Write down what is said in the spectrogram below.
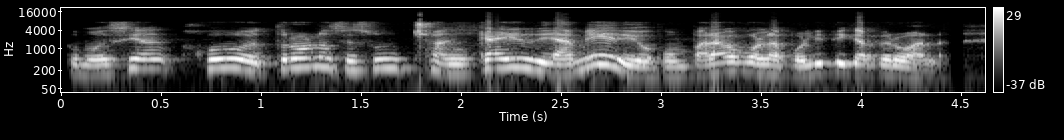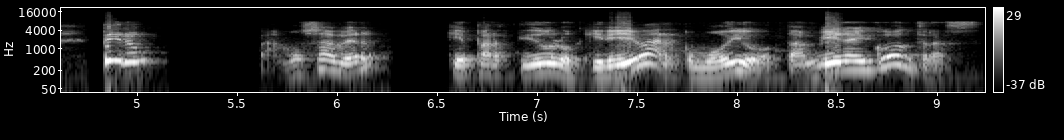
Como decían, Juego de Tronos es un chancay de a medio comparado con la política peruana. Pero vamos a ver qué partido lo quiere llevar. Como digo, también hay contras.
